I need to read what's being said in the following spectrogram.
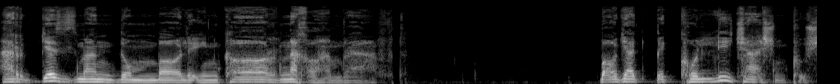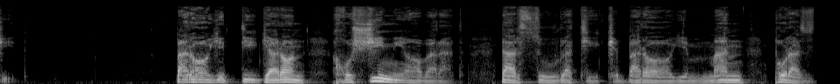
هرگز من دنبال این کار نخواهم رفت. باید به کلی چشم پوشید. برای دیگران خوشی می آورد در صورتی که برای من پر از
